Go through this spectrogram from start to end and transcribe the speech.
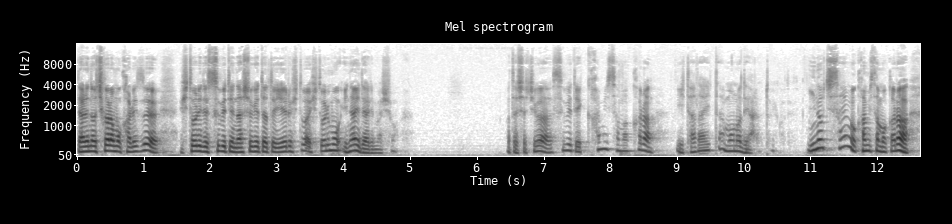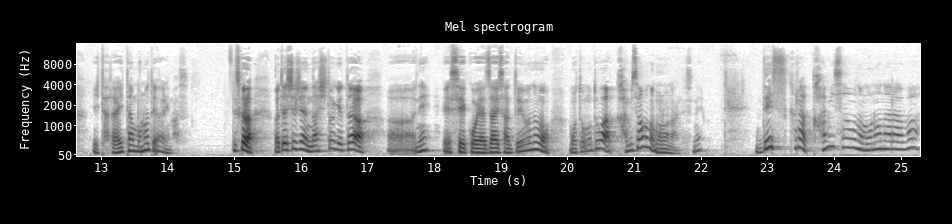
誰の力も借りず、一人で全て成し遂げたと言える人は一人もいないでありましょう。私たちは全て神様からいただいたものであるということです。命さえも神様からいただいたものであります。ですから、私たちが成し遂げたあ、ね、成功や財産というものも、もともとは神様のものなんですね。ですから、神様のものならば、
